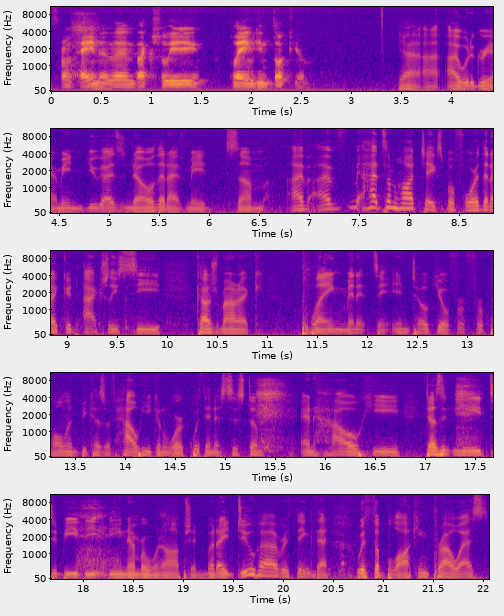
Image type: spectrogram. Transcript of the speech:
from Heynen and actually playing in Tokyo. Yeah, I, I would agree. I mean, you guys know that I've made some. I've I've had some hot takes before that I could actually see Kaczmarek playing minutes in, in Tokyo for, for Poland because of how he can work within a system and how he doesn't need to be the, the number one option. But I do, however, think that with the blocking prowess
